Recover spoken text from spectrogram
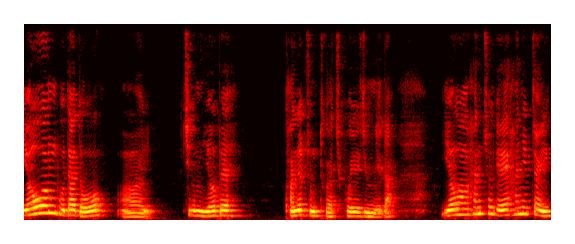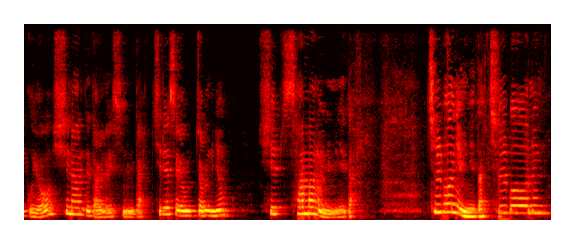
여왕보다도 어, 지금 옆에 단엽 중투 같이 보여집니다. 여왕 한쪽에 한 입장 있고요. 신한 데 달려 있습니다. 7에서 0.6 14만 원입니다. 7번입니다. 7번은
